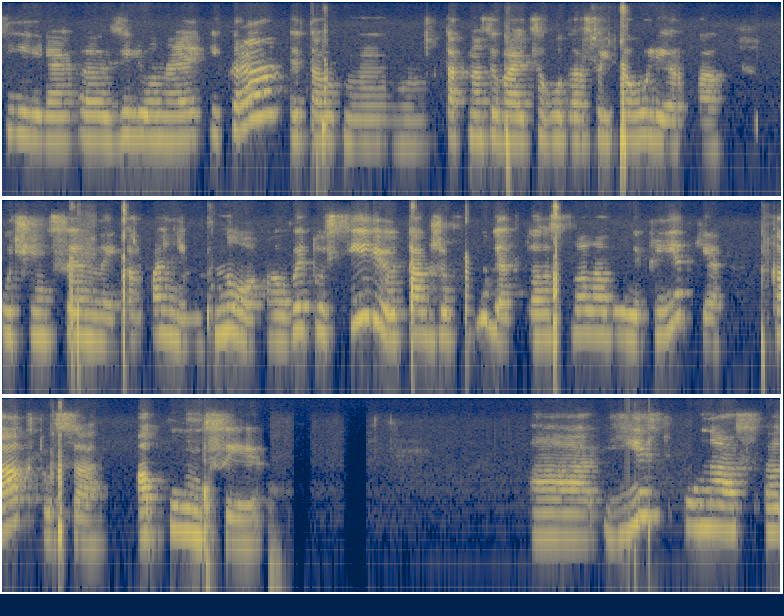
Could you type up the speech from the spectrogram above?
серия э, «Зеленая икра», это так называется водоросль каулерпа, очень ценный компонент, но в эту серию также входят э, стволовые клетки кактуса, апунции, а, есть у нас э,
